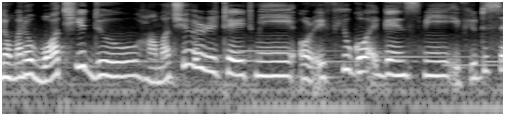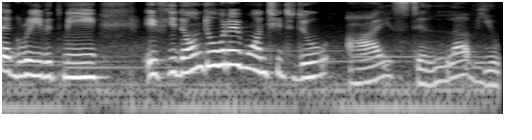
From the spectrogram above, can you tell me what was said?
no matter what you do, how much you irritate me, or if you go against me, if you disagree with me, if you don't do what I want you to do, I still love you?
